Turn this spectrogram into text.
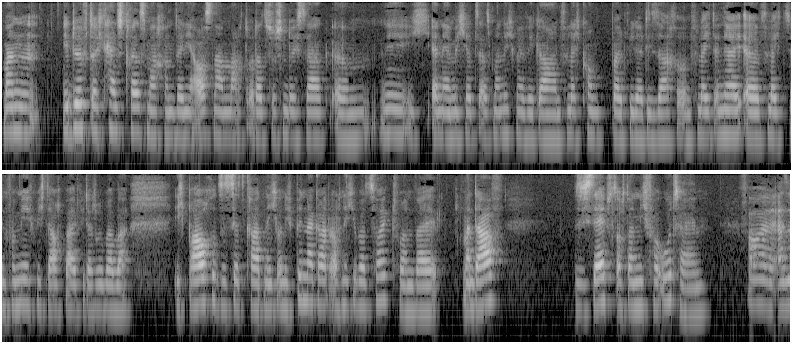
Man, ihr dürft euch keinen Stress machen, wenn ihr Ausnahmen macht oder zwischendurch sagt, ähm, nee, ich ernähre mich jetzt erstmal nicht mehr vegan, vielleicht kommt bald wieder die Sache und vielleicht, ernähre, äh, vielleicht informiere ich mich da auch bald wieder drüber, aber ich brauche das jetzt gerade nicht und ich bin da gerade auch nicht überzeugt von, weil man darf sich selbst auch dann nicht verurteilen. Voll. Also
